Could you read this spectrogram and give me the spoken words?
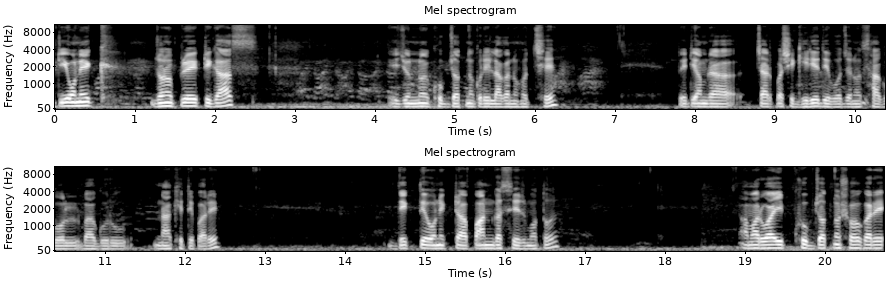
এটি অনেক জনপ্রিয় একটি গাছ এই জন্য খুব যত্ন করে লাগানো হচ্ছে। তো এটি আমরা চারপাশে ঘিরে দেব যেন ছাগল বা গরু না খেতে পারে। দেখতে অনেকটা পান গাছের মতো। আমার ওয়াইফ খুব যত্ন সহকারে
